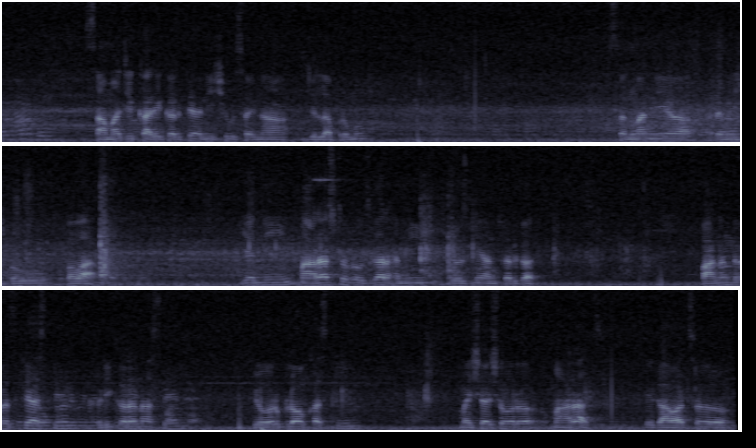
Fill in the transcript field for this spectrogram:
सामाजिक कार्यकर्ते आणि शिवसेना जिल्हा प्रमुख सन्माननीय रमेश भाऊ पवार यांनी महाराष्ट्र रोजगार हमी योजनेअंतर्गत पानंद रस्ते असतील खडीकरण असेल प्युअर ब्लॉक असतील महिषाश्वर महाराज हे गावाचं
